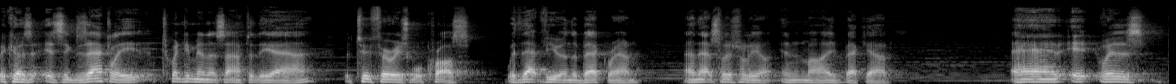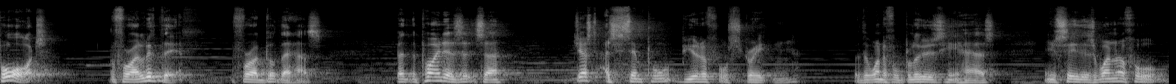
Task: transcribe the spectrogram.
because it's exactly 20 minutes after the hour, the two ferries will cross with that view in the background, and that's literally in my backyard. And it was bought before I lived there, before I built that house. But the point is, it's a, Just a simple, beautiful Streeton with the wonderful blues he has. And you see this wonderful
